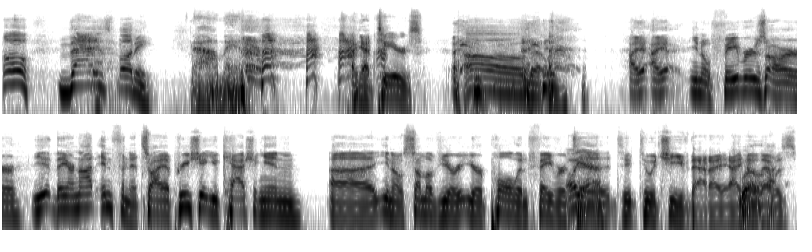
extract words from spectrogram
oh, that is funny. Oh, man. I got tears. Oh, that was. I, I, you know, favors are they are not infinite. So I appreciate you cashing in, uh, you know, some of your your pull in favor Oh, to, yeah. to to achieve that. I, I know that was.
